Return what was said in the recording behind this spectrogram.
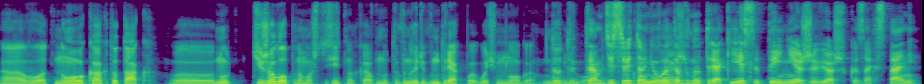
А, вот, но как-то так. Э, ну, тяжело, потому что действительно такая внутри, внутряк очень много. Ну, там действительно у него знаешь. это внутряк. Если ты не живешь в Казахстане,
